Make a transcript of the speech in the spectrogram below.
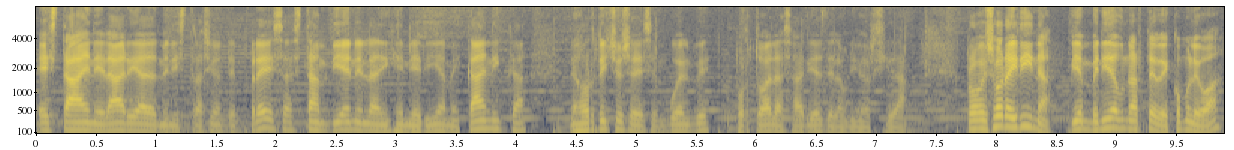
está en el área de administración de empresas, también en la ingeniería mecánica, mejor dicho, se desenvuelve por todas las áreas de la universidad. Profesora Irina, bienvenida a UNAR TV, ¿cómo le va?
